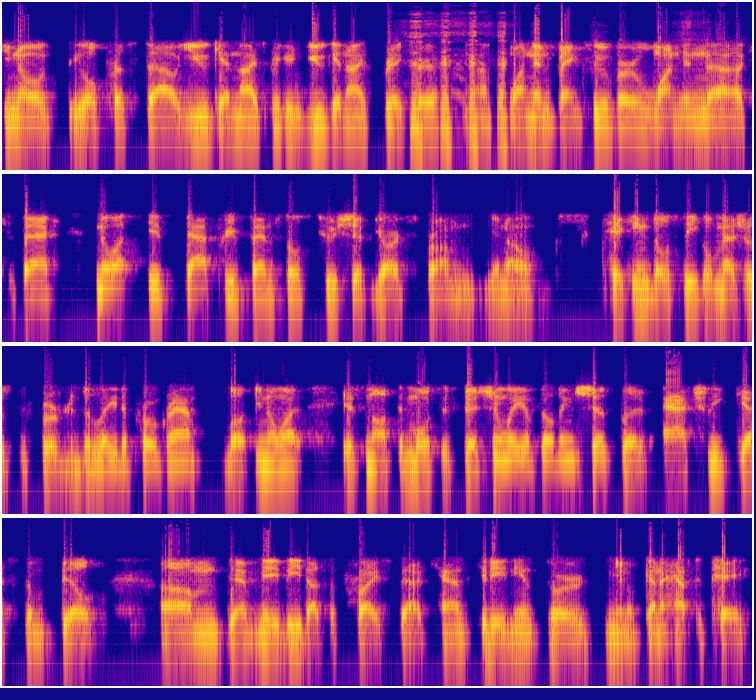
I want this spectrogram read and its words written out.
you know, the Oprah style, you get an icebreaker, you get an icebreaker, uh, one in Vancouver, one in uh, Quebec. You know what? If that prevents those two shipyards from, you know, taking those legal measures to further delay the program, well, you know what? It's not the most efficient way of building ships, but it actually gets them built um, then maybe that's a price that Canadians are you know going to have to pay.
